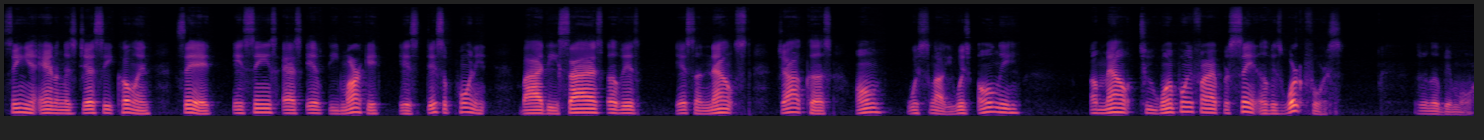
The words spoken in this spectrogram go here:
senior analyst Jesse Cohen said it seems as if the market is disappointed by the size of its its announced job cuts on which which only amount to 1.5% of its workforce. a little bit more.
